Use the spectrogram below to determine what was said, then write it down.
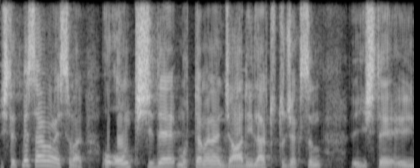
İşletme sermayesi var. O 10 kişi de muhtemelen cariler tutacaksın. E, işte e,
